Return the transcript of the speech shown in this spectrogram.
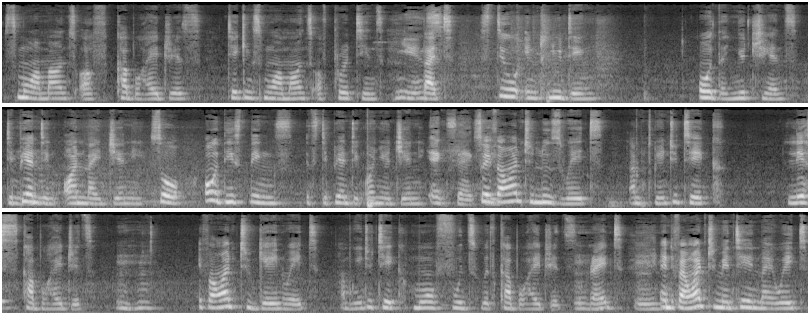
small amounts of carbohydrates, taking small amounts of proteins, Yes. but still including all the nutrients depending Mm-hmm. on my journey. So all these things it's depending on your journey. exactly. So if I want to lose weight, I'm going to take less carbohydrates. mm-hmm. If I want to gain weight, I'm going to take more foods with carbohydrates, Mhm. right? Mhm. And if I want to maintain my weight,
